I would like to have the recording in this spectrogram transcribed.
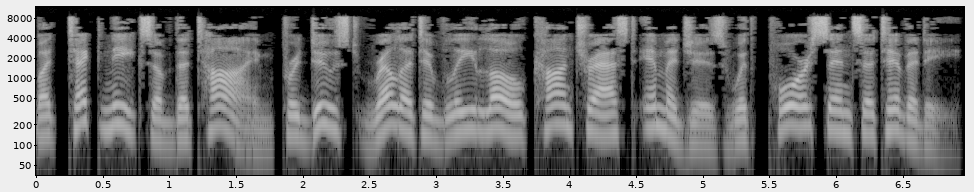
but techniques of the time produced relatively low contrast images with poor sensitivity.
